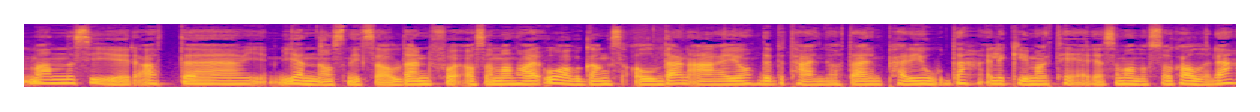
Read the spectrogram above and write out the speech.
Man sier at eh, gjennomsnittsalderen for Altså man har overgangsalderen er jo Det betegner jo at det er en periode, eller klimakterie som man også kaller det.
